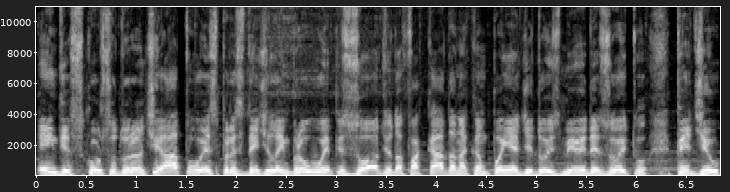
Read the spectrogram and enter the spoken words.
Em discurso durante ato, o ex-presidente lembrou o episódio da facada na campanha de 2018, pediu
